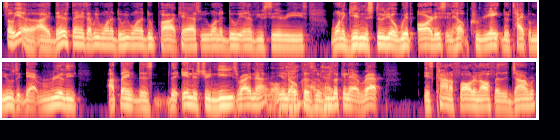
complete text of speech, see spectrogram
So yeah, I, there's things that we want to do. We want to do podcasts. We want to do interview series. Want to get in the studio with artists and help create the type of music that really I think this the industry needs right now. you know, Okay, because if we're looking at rap, it's kind of falling off as a genre.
